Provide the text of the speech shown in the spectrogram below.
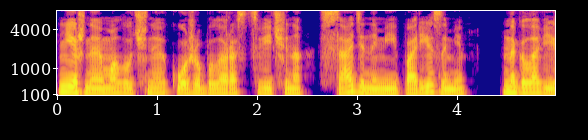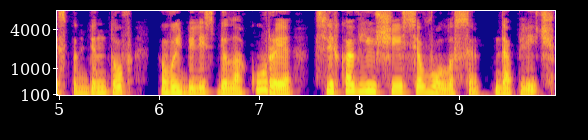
Нежная молочная кожа была расцвечена ссадинами и порезами, на голове из-под бинтов выбились белокурые, слегка вьющиеся волосы до плеч.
